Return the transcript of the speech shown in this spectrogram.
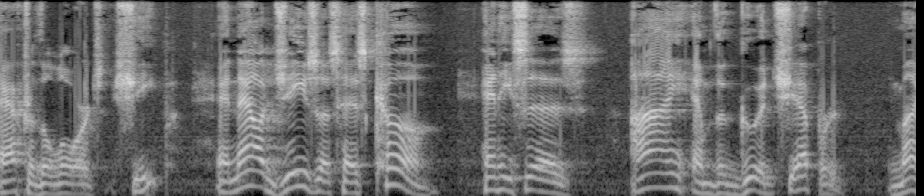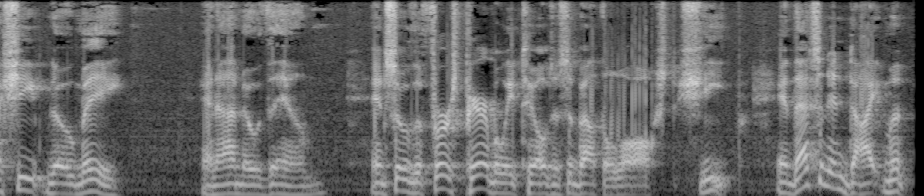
after the Lord's sheep. And now Jesus has come and he says, I am the good shepherd, and my sheep know me, and I know them. And so the first parable he tells us about the lost sheep. And that's an indictment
